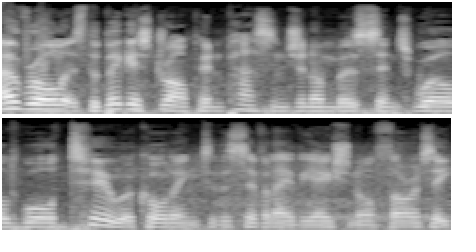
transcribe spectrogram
Overall, it's the biggest drop in passenger numbers since World War II, according to the Civil Aviation Authority.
